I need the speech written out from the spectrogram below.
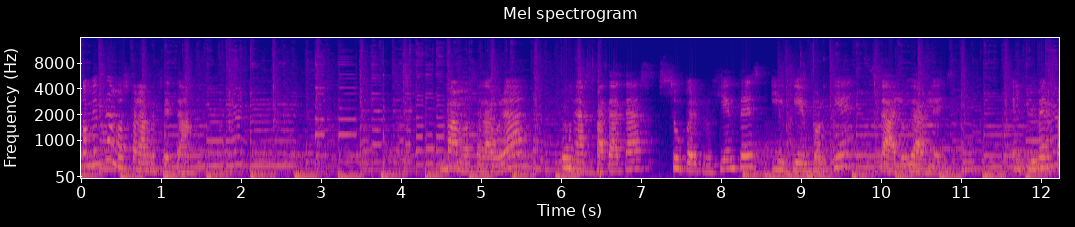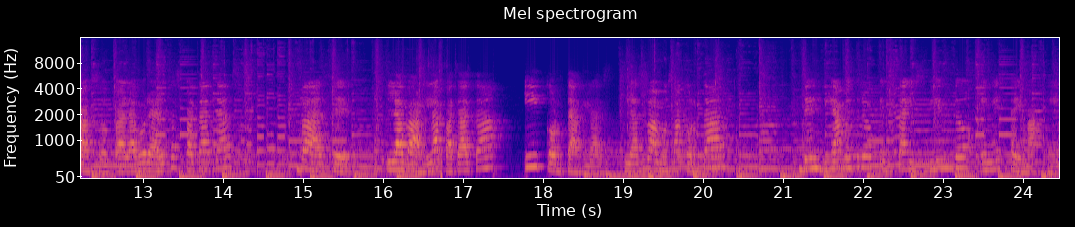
Comenzamos con la receta. Vamos a elaborar unas patatas súper crujientes y 100% saludables. El primer paso para elaborar estas patatas va a ser lavar la patata y cortarlas. Las vamos a cortar del diámetro que estáis viendo en esta imagen.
